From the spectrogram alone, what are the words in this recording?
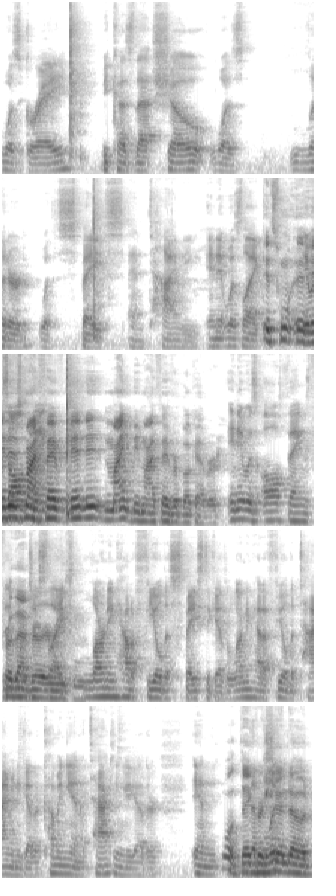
was gray because that show was littered with space and timing, and it was like It's one- it, It was it is my thing- favorite. It, it might be my favorite book ever. and it was all things that For that were just very like reason. learning how to feel the space together, learning how to feel the timing together, coming in, attacking together, and Well, The Blue- decrescendo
